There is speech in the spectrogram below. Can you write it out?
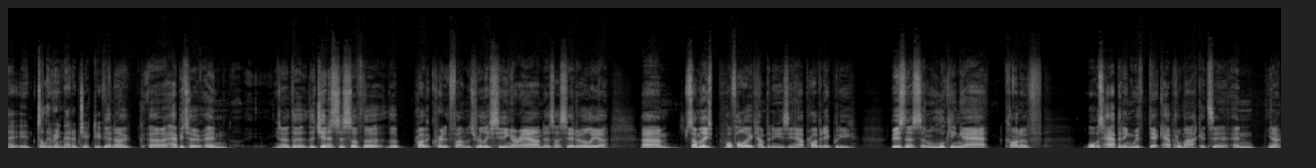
uh, it delivering that objective. Yeah, no, uh, happy to. And you know, the the genesis of the the private credit fund was really sitting around, as I said earlier, um, some of these portfolio companies in our private equity business and looking at kind of what was happening with debt capital markets and, and you know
